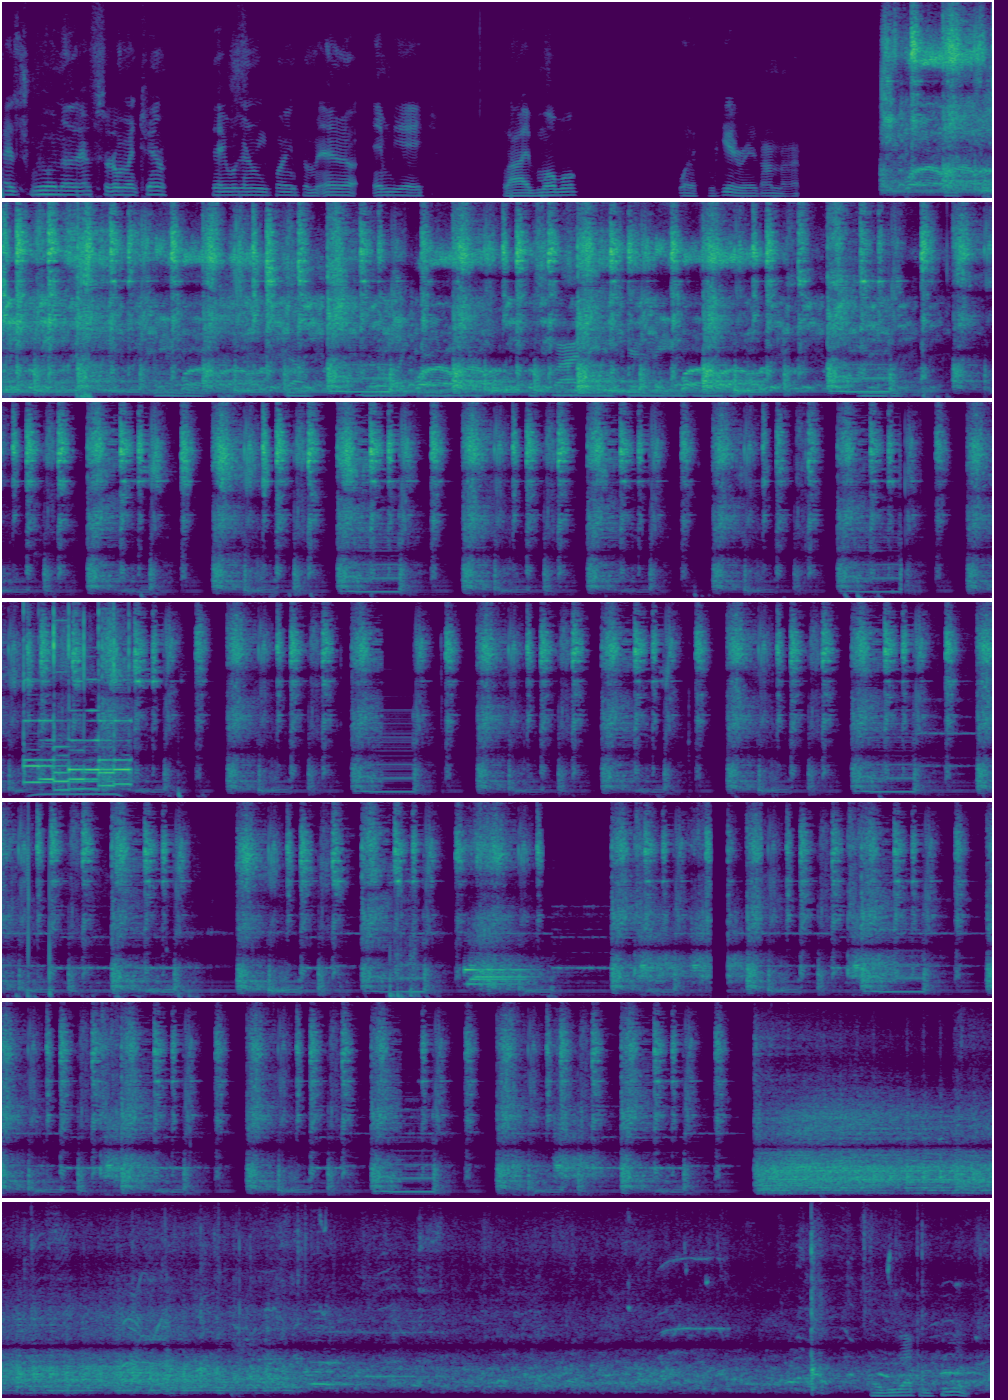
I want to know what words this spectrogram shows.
Let's do another episode on my channel. Today we're going to be playing some NBA Live Mobile. Well, the computer is, I'm not. I'll be back in two minutes.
